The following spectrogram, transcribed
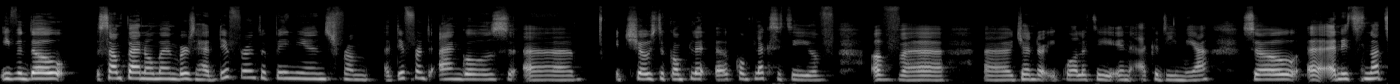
even though some panel members had different opinions from uh, different angles. Uh, it shows the comple uh, complexity of of uh, uh, gender equality in academia. So, uh, and it's not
